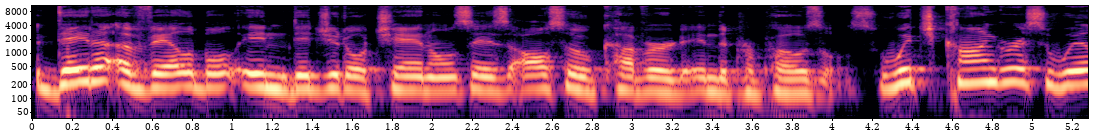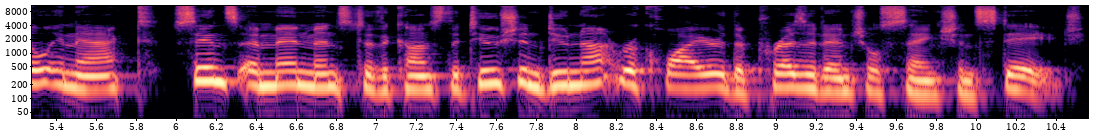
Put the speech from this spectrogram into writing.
Data available in digital channels is also covered in the proposals, which Congress will enact since amendments to the Constitution do not require the presidential sanction stage.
